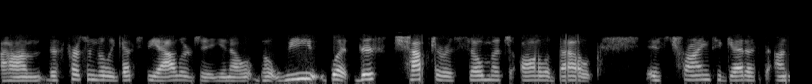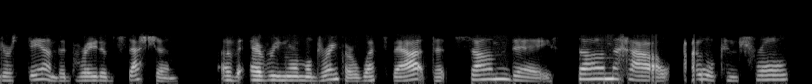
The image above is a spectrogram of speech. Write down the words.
um, this person really gets the allergy, you know. But we, what this chapter is so much all about, is trying to get us to understand the great obsession of every normal drinker. What's that? That someday, somehow, I will control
